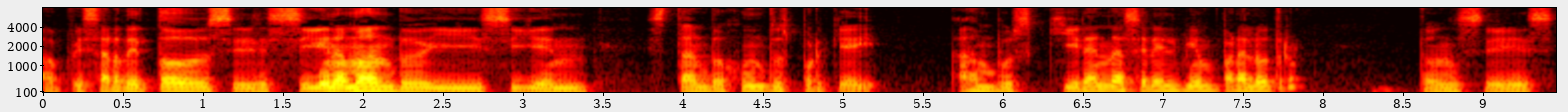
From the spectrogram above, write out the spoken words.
a pesar de todo, se siguen amando y siguen estando juntos porque ambos quieren hacer el bien para el otro. Entonces,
